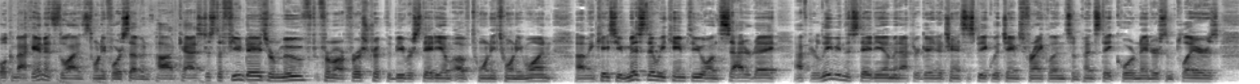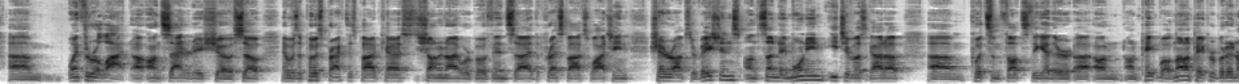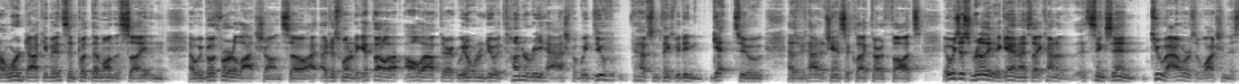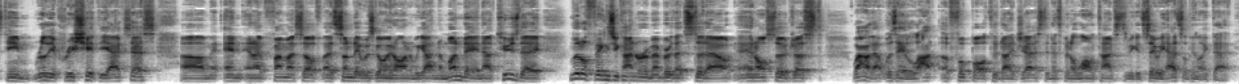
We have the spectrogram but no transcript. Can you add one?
Welcome back in. It's the Lions 24 7 podcast. Just a few days removed from our first trip to Beaver Stadium of 2021. Um, in case you missed it, we came to you on Saturday after leaving the stadium and after getting a chance to speak with James Franklin, some Penn State coordinators, some players. Um, went through a lot uh, on Saturday's show. So it was a post practice podcast. Sean and I were both inside the press box watching, share our observations on Sunday morning. Each of us got up, um, put some thoughts together uh, on on paper, well, not on paper, but in our Word documents, and put them on the site. And we both wrote a lot, Sean. So I, I just wanted to get that all, all out there. We don't want to do a ton of rehash, but we do have some things we didn't get to as we've had a chance to collect our thoughts. It was just really, again, as I kind of it sinks in, two hours of watching watching this team. Really appreciate the access. Um, and, and I find myself as Sunday was going on and we got into Monday and now Tuesday, little things you kind of remember that stood out and also just, wow, that was a lot of football to digest. And it's been a long time since we could say we had something like that.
